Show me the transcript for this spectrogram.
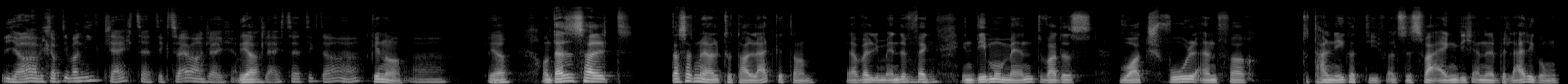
Ja, aber ich glaube, die waren nie gleichzeitig. Zwei waren gleich, Ja. gleichzeitig da, ja. Genau. Äh, Ja. Und das ist halt, das hat mir halt total leid getan. Ja, weil im Endeffekt, in dem Moment war das Wort schwul einfach total negativ. Also es war eigentlich eine Beleidigung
